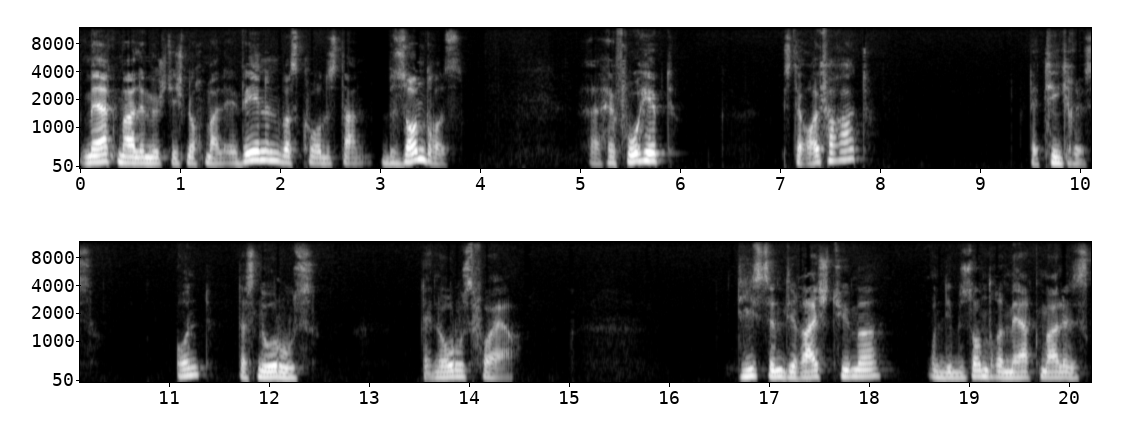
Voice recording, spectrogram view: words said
Merkmale möchte ich noch mal erwähnen, was Kurdistan Besonderes äh, hervorhebt, ist der Euphrat, der Tigris und das Norus, der Norusfeuer. Dies sind die Reichtümer und die besonderen Merkmale des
